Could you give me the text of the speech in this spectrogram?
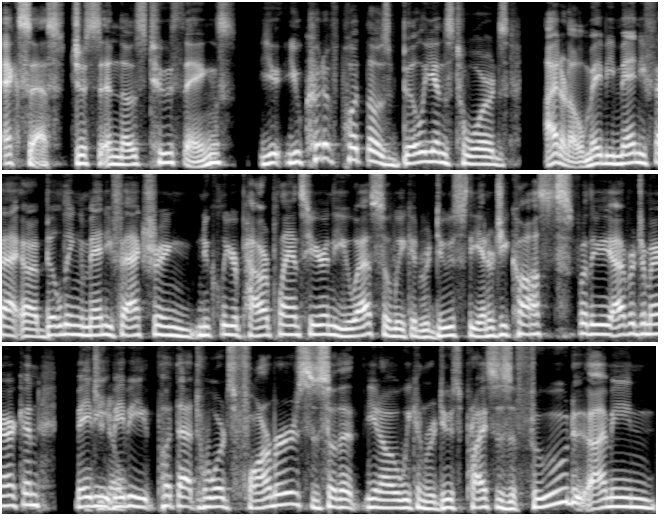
excess just in those two things. You you could have put those billions towards I don't know, maybe manufa- uh, building manufacturing nuclear power plants here in the U.S. so we could reduce the energy costs for the average American. Maybe you know- maybe put that towards farmers so that you know we can reduce prices of food. I mean,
